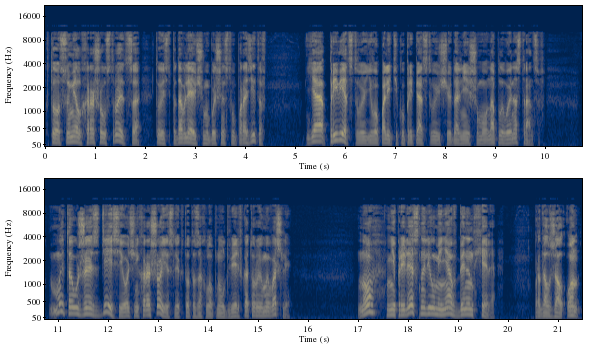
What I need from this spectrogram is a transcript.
кто сумел хорошо устроиться, то есть подавляющему большинству паразитов, я приветствую его политику, препятствующую дальнейшему наплыву иностранцев. Мы-то уже здесь, и очень хорошо, если кто-то захлопнул дверь, в которую мы вошли. Но не прелестно ли у меня в Бененхеле? Продолжал он,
